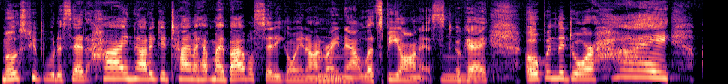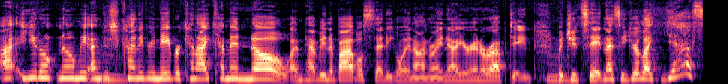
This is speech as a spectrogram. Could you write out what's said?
Most people would have said, Hi, not a good time. I have my Bible study going on Mm. right now. Let's be honest. Okay. Open the door. Hi, I, you don't know me. I'm just Mm. kind of your neighbor. Can I come in? No, I'm having a Bible study going on right now. You're interrupting. Mm. But you'd say it. Said, You're like, Yes,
